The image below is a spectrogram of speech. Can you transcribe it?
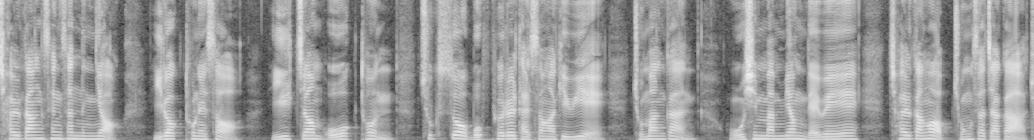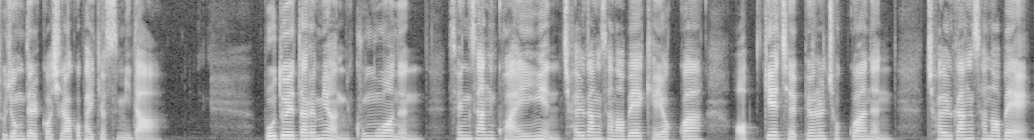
철강 생산 능력 1억 톤에서 1.5억 톤 축소 목표를 달성하기 위해 조만간 50만 명 내외의 철강업 종사자가 조정될 것이라고 밝혔습니다. 보도에 따르면 국무원은 생산 과잉인 철강 산업의 개혁과 업계 재편을 촉구하는 철강 산업의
